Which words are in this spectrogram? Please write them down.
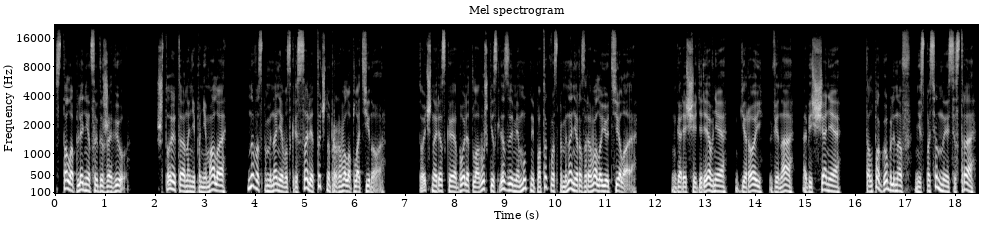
стала пленницей дежавю. Что это, она не понимала, но воспоминания воскресали, точно прорвало плотину. Точно резкая боль от ловушки с лезвиями мутный поток воспоминаний разрывал её тело. Горящая деревня, герой, вина, обещание, толпа гоблинов, неспасённая сестра,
